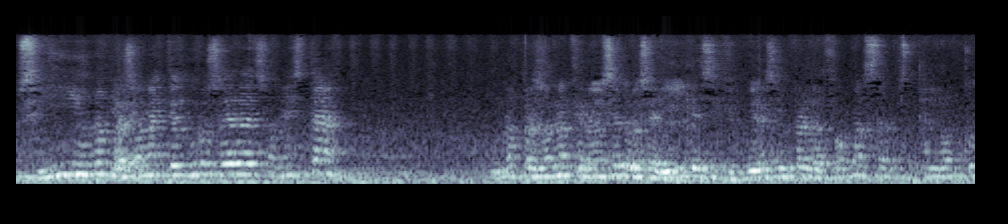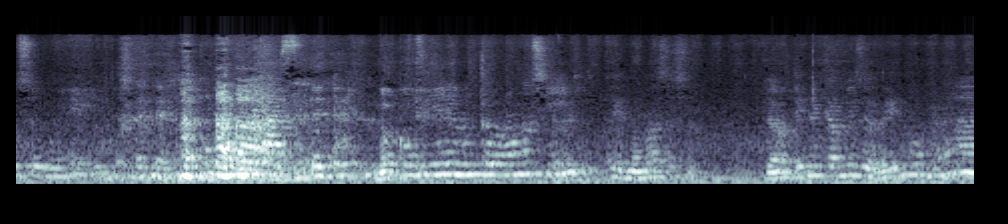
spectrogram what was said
Sí, una persona que es grosera es honesta. Una persona que no dice groserías y que cuida siempre las formas, ¿sabes? está loco ese güey. No confía en un cabrón así, que nomás así, que no tiene cambios de ritmo, ¿no?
